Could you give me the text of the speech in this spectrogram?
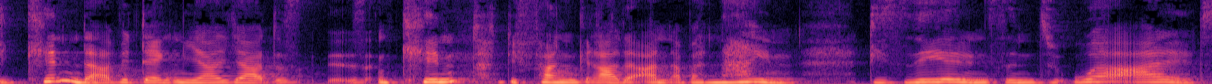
die Kinder, wir denken ja, ja, das ist ein Kind, die fangen gerade an, aber nein, die Seelen sind uralt.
